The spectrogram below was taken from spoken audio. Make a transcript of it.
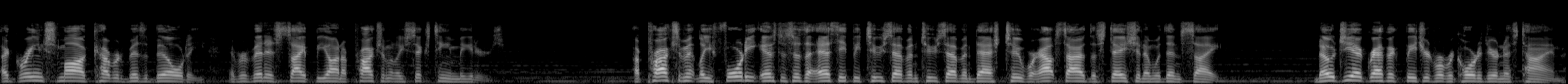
A green smog covered visibility and prevented sight beyond approximately 16 meters. Approximately 40 instances of SCP-2727-2 were outside of the station and within sight. No geographic features were recorded during this time.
